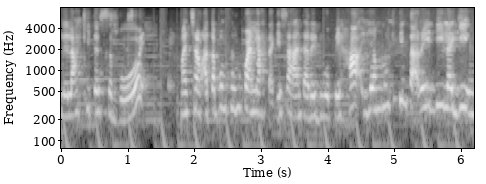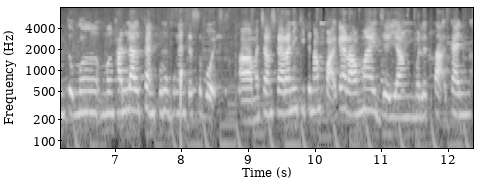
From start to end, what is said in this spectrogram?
lelaki tersebut macam ataupun perempuan lah tak kisah antara dua pihak yang mungkin tak ready lagi untuk me- menghalalkan perhubungan tersebut. Uh, macam sekarang ni kita nampak kan ramai je yang meletakkan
